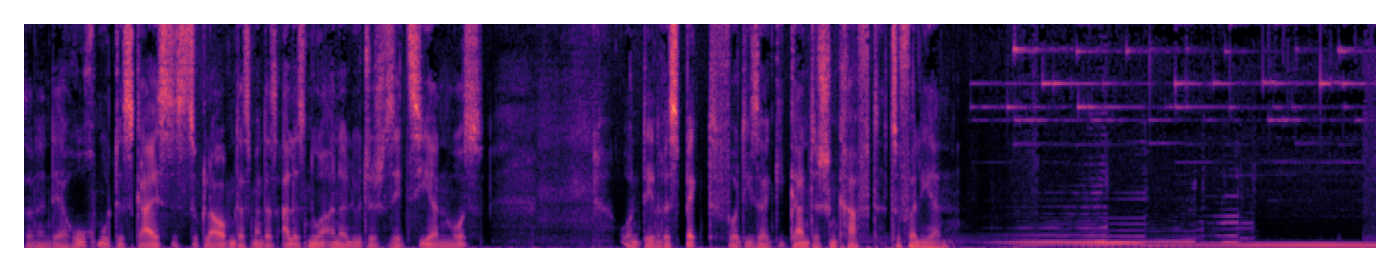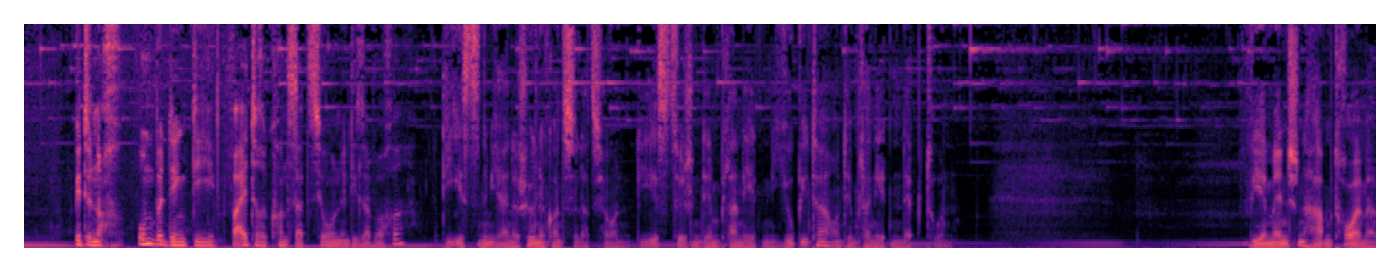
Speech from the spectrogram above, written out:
sondern der Hochmut des Geistes zu glauben, dass man das alles nur analytisch sezieren muss und den Respekt vor dieser gigantischen Kraft zu verlieren. Bitte noch unbedingt die weitere Konstellation in dieser Woche. Die ist nämlich eine schöne Konstellation. Die ist zwischen dem Planeten Jupiter und dem Planeten Neptun. Wir Menschen haben Träume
